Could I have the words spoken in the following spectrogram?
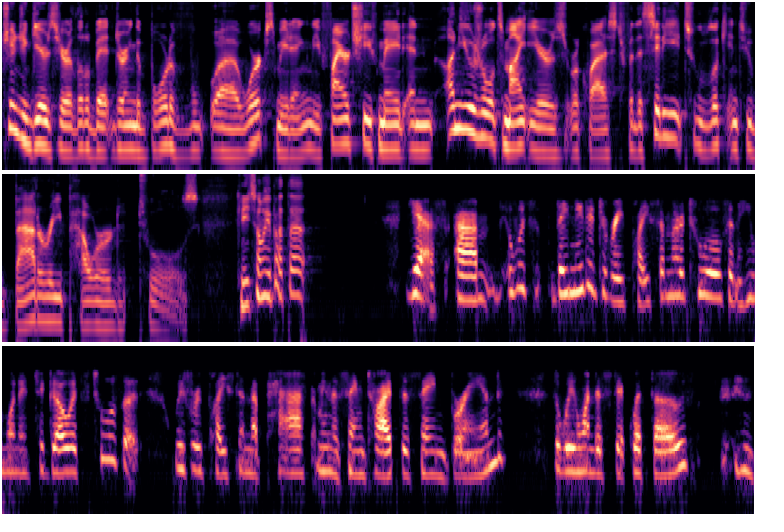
changing gears here a little bit, during the Board of uh, Works meeting, the fire chief made an unusual to my ears request for the city to look into battery powered tools. Can you tell me about that? Yes, um, it was. They needed to replace some of their tools, and he wanted to go. It's tools that we've replaced in the past. I mean, the same type, the same brand. So we wanted to stick with those.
